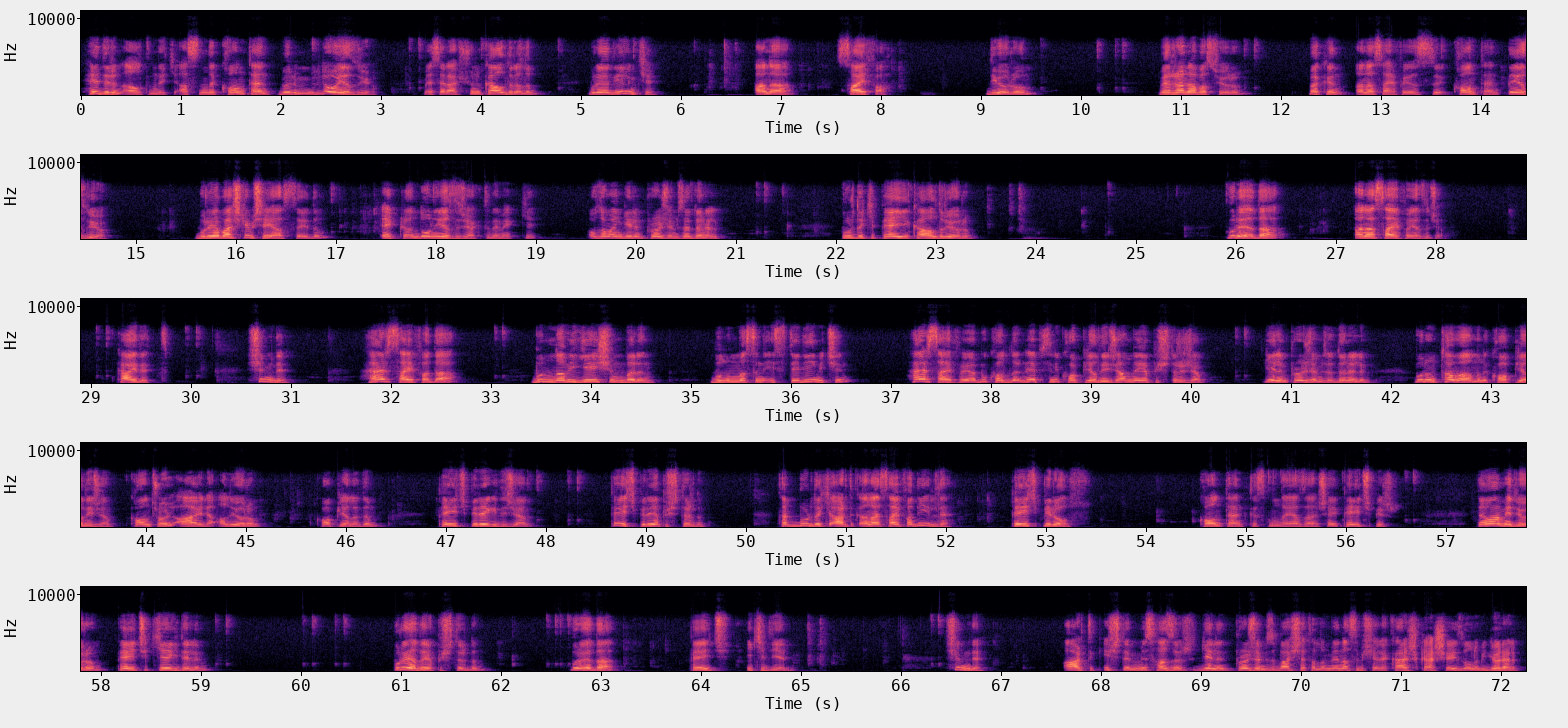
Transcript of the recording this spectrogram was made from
header'ın altındaki aslında content bölümümüzde o yazıyor. Mesela şunu kaldıralım. Buraya diyelim ki ana sayfa diyorum ve run'a basıyorum. Bakın ana sayfa yazısı content'te yazıyor. Buraya başka bir şey yazsaydım ekranda onu yazacaktı demek ki. O zaman gelin projemize dönelim. Buradaki P'yi kaldırıyorum. Buraya da ana sayfa yazacağım. Kaydettim. Şimdi her sayfada bu navigation bar'ın bulunmasını istediğim için her sayfaya bu kodların hepsini kopyalayacağım ve yapıştıracağım. Gelin projemize dönelim. Bunun tamamını kopyalayacağım. Ctrl A ile alıyorum. Kopyaladım. Page 1'e gideceğim. Page 1'e yapıştırdım. Tabi buradaki artık ana sayfa değil de Page 1 olsun. Content kısmında yazan şey Page 1. Devam ediyorum. Page 2'ye gidelim. Buraya da yapıştırdım. Buraya da Page 2 diyelim. Şimdi artık işlemimiz hazır. Gelin projemizi başlatalım ve nasıl bir şeyle karşı karşıyayız onu bir görelim.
